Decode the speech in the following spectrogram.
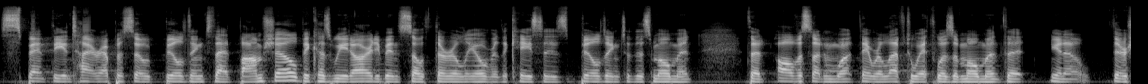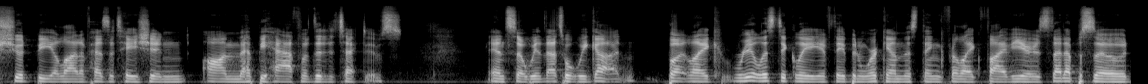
spent the entire episode building to that bombshell because we had already been so thoroughly over the cases, building to this moment that all of a sudden what they were left with was a moment that, you know, there should be a lot of hesitation on the behalf of the detectives and so we, that's what we got. But like realistically, if they've been working on this thing for like five years, that episode,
